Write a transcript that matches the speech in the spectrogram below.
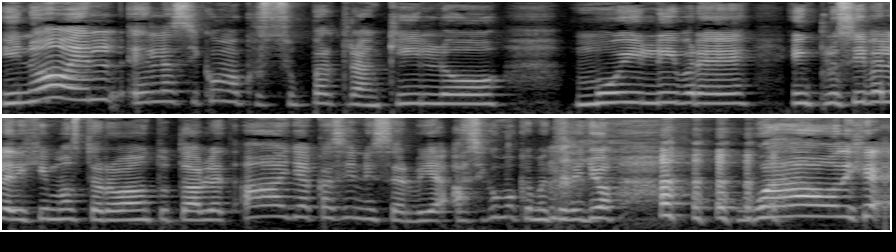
Y no, él, él así como que súper tranquilo, muy libre. Inclusive le dijimos, te robaron tu tablet. Ah, ya casi ni servía. Así como que me quedé yo, wow, dije,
